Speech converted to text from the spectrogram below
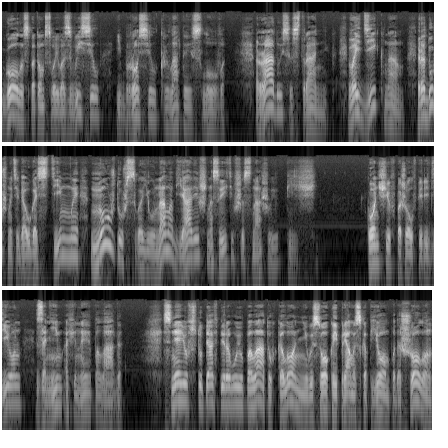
голос потом свой возвысил и бросил крылатое слово. «Радуйся, странник, войди к нам, радушно тебя угостим мы, нужду ж свою нам объявишь, насытившись нашою пищей». Кончив, пошел впереди он, за ним Афинея Паллада. С нею, вступя в пировую палату, к колонне высокой, прямо с копьем подошел он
